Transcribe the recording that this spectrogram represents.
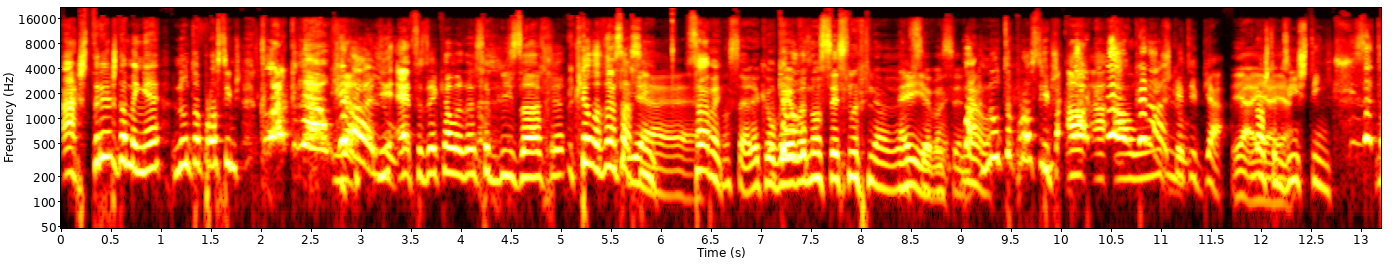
às 3 da manhã, não te aproximes. Claro que não, caralho. E É fazer aquela dança bizarra. Aquela dança assim, Yeah, yeah, yeah. sabem? Não sei, é que eu Aquela bebo, dança- não sei se não, não, não Aí, é a bem. cena. Pá, Não. não te aproximes. Tipo, Claro há, há, que há não, uns caralho. que é tipo, yeah, Yeah, nós yeah, temos yeah. instintos. Exatamente,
